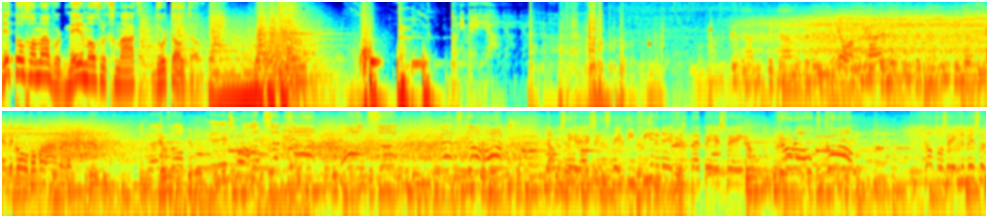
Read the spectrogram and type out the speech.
Dit programma wordt mede mogelijk gemaakt door Toto. Tony Media. Johan Cruijff. En de goal van Van. De vrije trap is voor Hansen. Ja! Hansen met de hak! Dames en heren, hij is sinds 1994 bij PSV. Ronald Koeman! Dat was even de misser.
